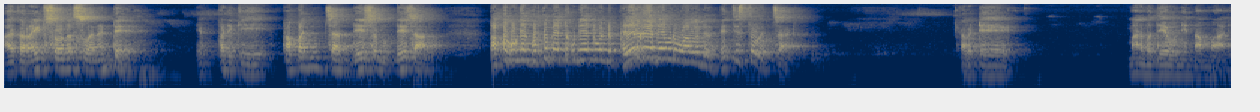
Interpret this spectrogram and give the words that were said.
ఆ యొక్క రైట్ సోదర్స్ అని అంటే ఎప్పటికీ ప్రపంచ దేశము దేశాలు తప్పకుండా గుర్తుపెట్టుకునేటువంటి పేరుగా దేవుడు వాళ్ళని హెచ్చిస్తూ వచ్చాడు. కాబట్టి మనము దేవుణ్ణి నమ్మాలి.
